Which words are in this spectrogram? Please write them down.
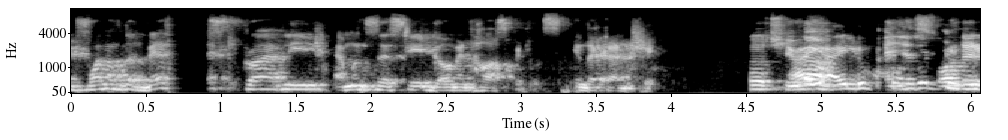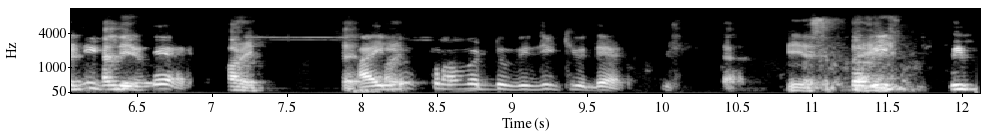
it's one of the best probably amongst the state government hospitals in the country so Shiva, I, I, look forward I just wanted to, to tell you. There. Sorry. I look forward to visit you there. Yes. So we, we,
